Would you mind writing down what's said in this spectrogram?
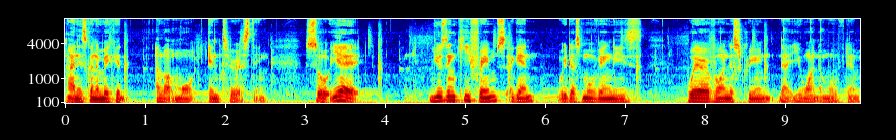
and it's going to make it a lot more interesting. So yeah using keyframes again we're just moving these wherever on the screen that you want to move them.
